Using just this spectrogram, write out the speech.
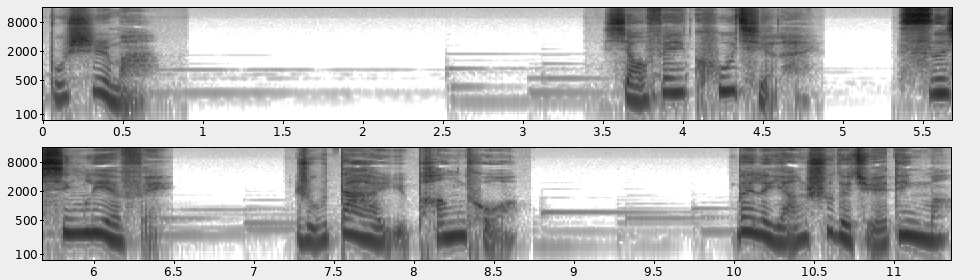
不是吗？小飞哭起来，撕心裂肺，如大雨滂沱。为了杨树的决定吗？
